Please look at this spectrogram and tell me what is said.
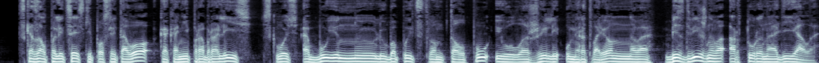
— сказал полицейский после того, как они пробрались сквозь обуенную любопытством толпу и уложили умиротворенного, бездвижного Артура на одеяло.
